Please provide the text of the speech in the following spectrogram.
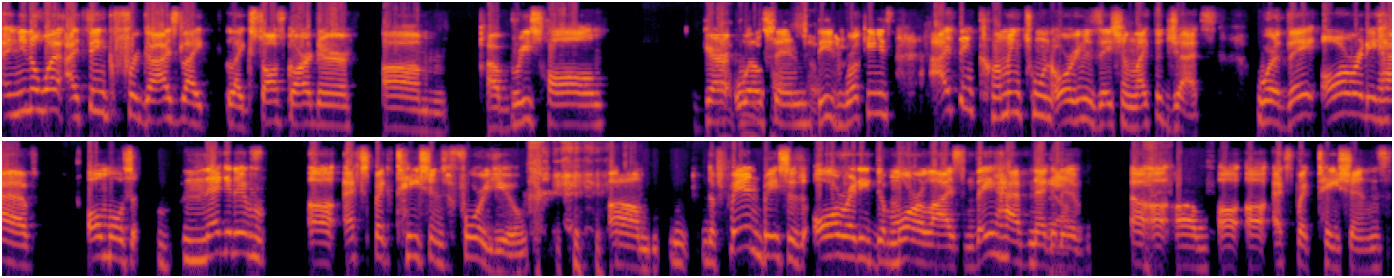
And you know what? I think for guys like like Sauce Gardner, um, uh, Breece Hall, Garrett yeah, Wilson, so these rookies, I think coming to an organization like the Jets, where they already have almost negative uh, expectations for you. um, the fan base is already demoralized and they have negative yeah. uh, uh, uh, uh expectations.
